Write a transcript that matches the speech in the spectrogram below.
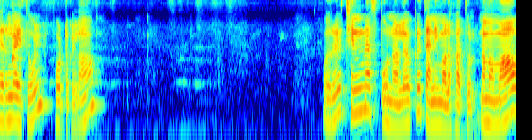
பெருங்காயத்தூள் போட்டுக்கலாம். ஒரு சின்ன ஸ்பூன் அளவுக்கு தனி மிளகாத்தூள் நம்ம மாவு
